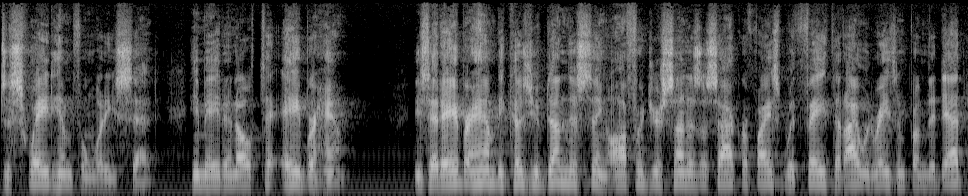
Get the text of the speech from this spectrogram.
dissuade him from what he said. He made an oath to Abraham. He said, Abraham, because you've done this thing, offered your son as a sacrifice with faith that I would raise him from the dead,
